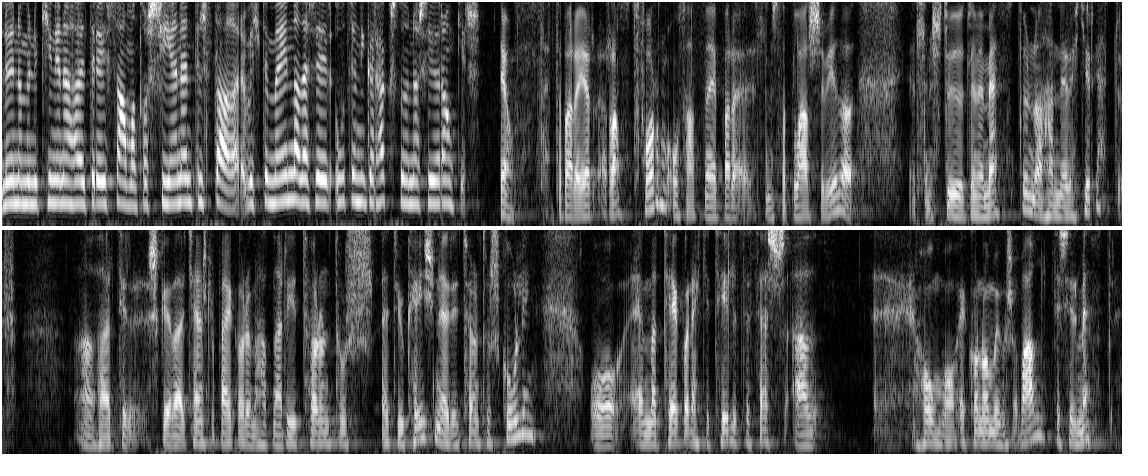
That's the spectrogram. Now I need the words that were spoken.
launamennu kynina hafi dreigð saman þá síðan enn til staðar. Viltu meina að þessir útreiningar Hagstofuna séu rángir? Já, þetta bara er rámt form og þarna er bara, ég ætlum að blasi við að stuðullin við mentun að hann er ekki réttur. Að það er til skrifaði tjænslubækar um hérna return to education eða return to schooling og ef maður tekur ekki til þess að eh, homo economicus valdi sér mentun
